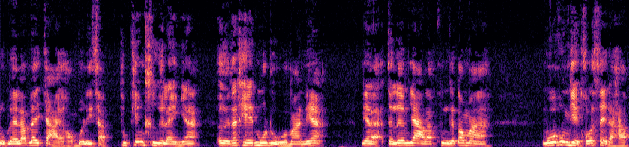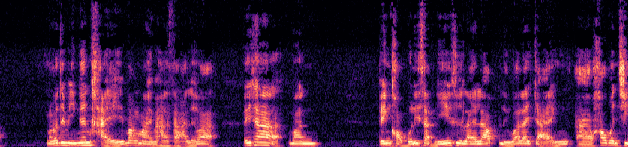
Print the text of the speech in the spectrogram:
รุปรายรับรายจ่ายของบริษัททุกเที่ยงคืนอะไรอย่างเงี้ยเออถ้าเทสโมดูลประมาณเนี้ยเนี่ยแหละจะเริ่มยากแล้วคุณก็ต้องมาว่าคุณเขียนโค้ดเสร็จอะครับ มันก็จะมีเงื่อนไขมากมายมหาศาลเลยว่าเอ้ยถ้ามันเป็นของบริษัทนี้คือรายรับ หรือว่ารายจ่ายอ่าเข้าบัญชี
